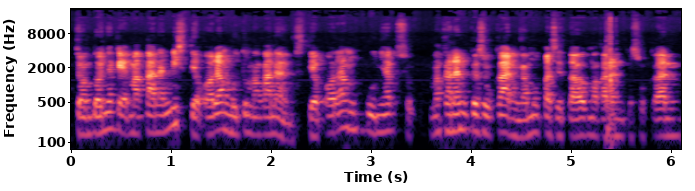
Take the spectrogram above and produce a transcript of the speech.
contohnya kayak makanan ini setiap orang butuh makanan. Setiap orang punya makanan kesukaan. Kamu pasti tahu makanan kesukaan.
